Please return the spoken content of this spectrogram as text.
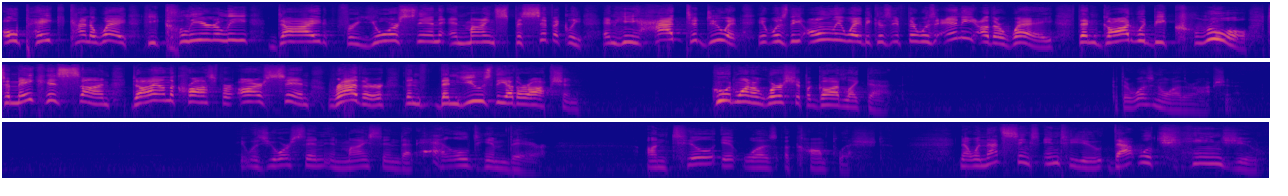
opaque kind of way. He clearly died for your sin and mine specifically, and he had to do it. It was the only way because if there was any other way, then God would be cruel to make his son die on the cross for our sin rather than, than use the other option. Who would want to worship a God like that? But there was no other option. It was your sin and my sin that held him there until it was accomplished. Now, when that sinks into you, that will change you.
